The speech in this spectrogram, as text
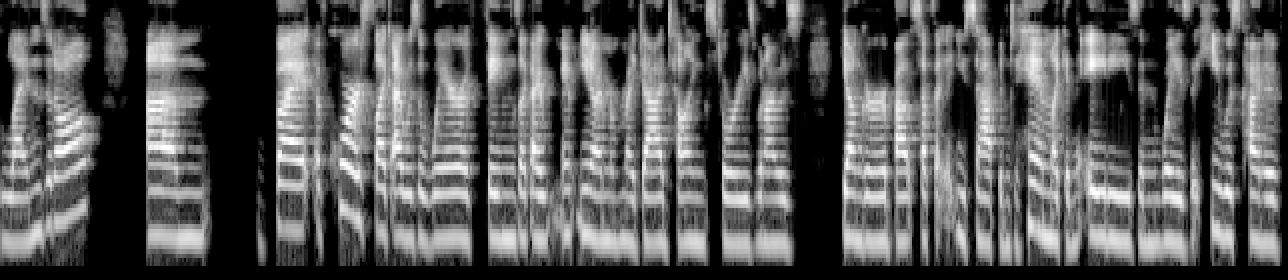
lens at all. Um, but of course like i was aware of things like i you know i remember my dad telling stories when i was younger about stuff that used to happen to him like in the 80s and ways that he was kind of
